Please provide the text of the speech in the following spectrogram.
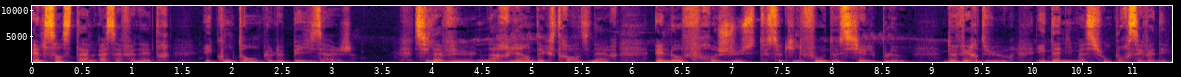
Elle s'installe à sa fenêtre et contemple le paysage. Si la vue n'a rien d'extraordinaire, elle offre juste ce qu'il faut de ciel bleu, de verdure et d'animation pour s'évader.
